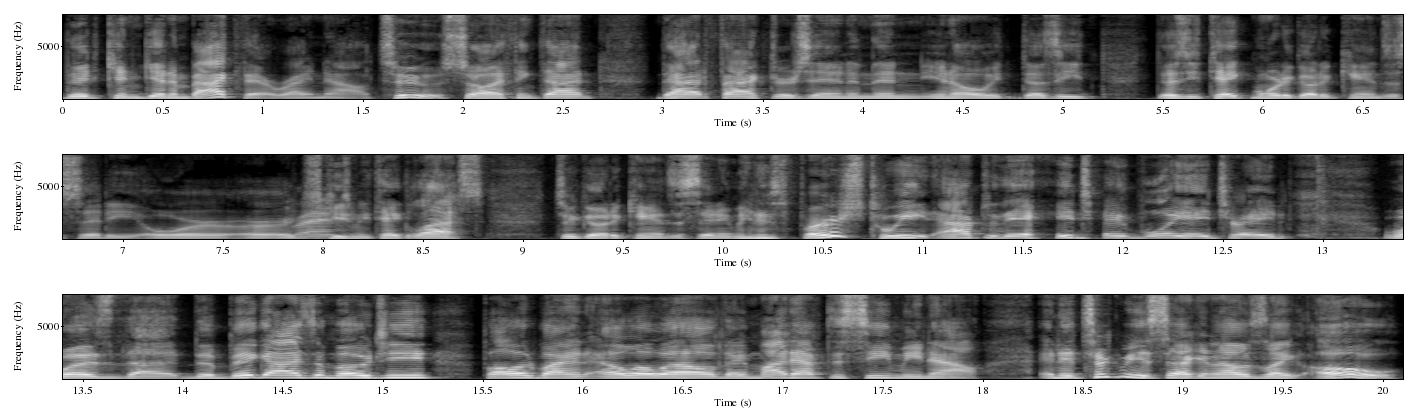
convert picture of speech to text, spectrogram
that can get him back there right now too. So I think that that factors in. And then you know, does he does he take more to go to Kansas City, or or Right. excuse me, take less to go to Kansas City? I mean, his first tweet after the AJ Bouye trade was the the big eyes emoji followed by an LOL. They might have to see me now, and it took me a second. I was like, oh.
